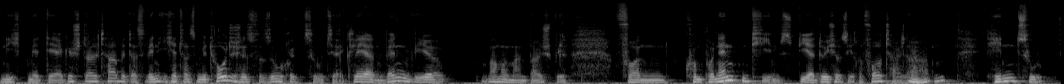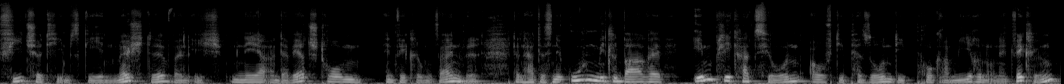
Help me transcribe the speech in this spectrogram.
nicht mehr dergestalt habe, dass wenn ich etwas Methodisches versuche zu, zu erklären, wenn wir machen wir mal ein Beispiel, von Komponententeams, die ja durchaus ihre Vorteile mhm. haben, hin zu Feature-Teams gehen möchte, weil ich näher an der Wertstromentwicklung sein will, dann hat es eine unmittelbare Implikation auf die Personen, die programmieren und entwickeln,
